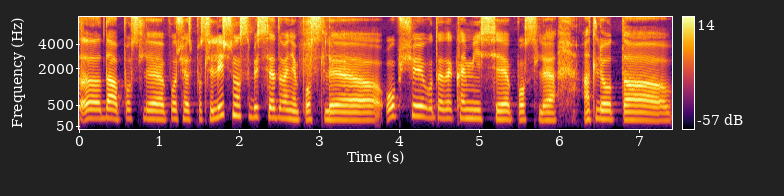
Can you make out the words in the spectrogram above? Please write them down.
э, да, после, получается, после личного собеседования, после общей вот этой комиссии, после отлета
